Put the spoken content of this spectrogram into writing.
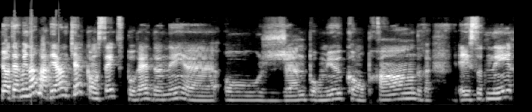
Puis en terminant, Marianne, quel conseil tu pourrais donner euh, aux jeunes pour mieux comprendre et soutenir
